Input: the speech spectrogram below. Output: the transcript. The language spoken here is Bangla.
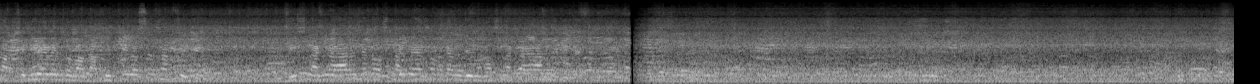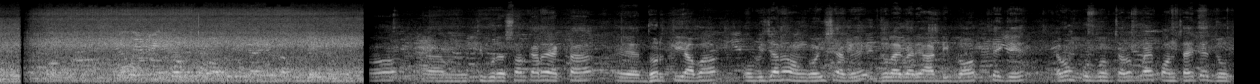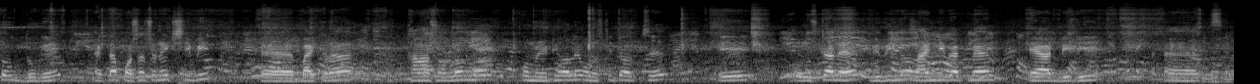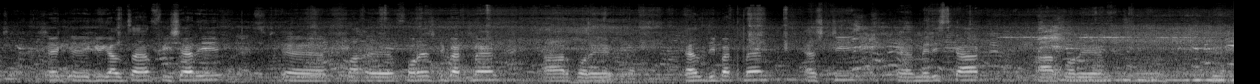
সাবসিডি পাবেন তো ভালো ফিফটি পার্সেন্ট সাবসিডি। বিশ লাখ টাকা আর দশ লাখ টাকা সরকার দিব? দশ লাখ টাকা আপনি দেবেন ত্রিপুরা সরকারের একটা ধরতি আবার অভিযানের অঙ্গ হিসাবে জুলাইবাড়ি আরডি ব্লক থেকে এবং পূর্ব চরকবাই পঞ্চায়েতের যৌথ উদ্যোগে একটা প্রশাসনিক শিবির বাইকরা থানা সংলগ্ন কমিউনিটি হলে অনুষ্ঠিত হচ্ছে। এই অনুষ্ঠানে বিভিন্ন line department ARDD agriculture fishery forest department তারপরে হেলথ ডিপার্টমেন্ট এসটি মেরিস কার্ড তারপরে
